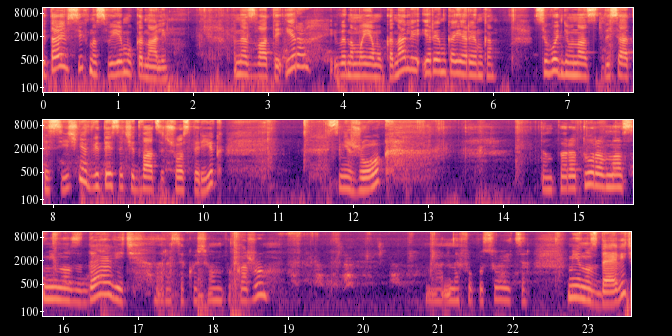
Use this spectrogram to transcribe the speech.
Вітаю всіх на своєму каналі. Мене звати Іра, і ви на моєму каналі Іринка Яринка. Сьогодні у нас 10 січня 2026 рік. Сніжок. Температура в нас мінус 9. Зараз якось вам покажу. Не фокусується. Мінус 9.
